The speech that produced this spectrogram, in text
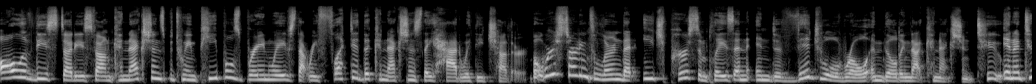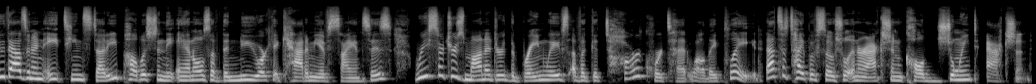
all of these studies found connections between people's brainwaves that reflected the connections they had with each other. But we're starting to learn that each person plays an individual role in building that connection too. In a 2018 study published in the Annals of the New York Academy of Sciences, researchers monitored the brainwaves of a guitar quartet while they played. That's a type of social interaction called joint action,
